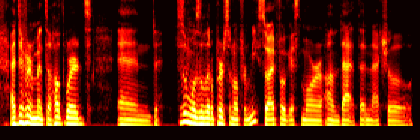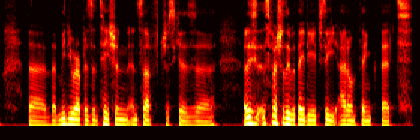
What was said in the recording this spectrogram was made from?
at different mental health words. And this one was a little personal for me, so I focused more on that than actual the the media representation and stuff. Just because, uh, at least especially with ADHD, I don't think that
